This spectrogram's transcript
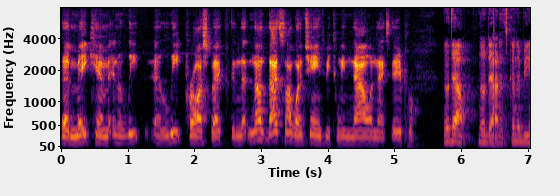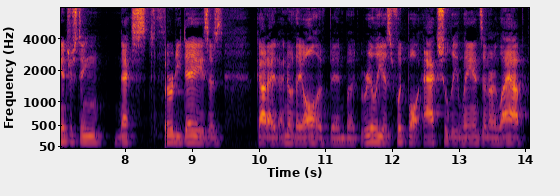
that make him an elite elite prospect, and that not, that's not going to change between now and next April. No doubt, no doubt. It's going to be interesting next 30 days as God, I, I know they all have been, but really as football actually lands in our lap,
